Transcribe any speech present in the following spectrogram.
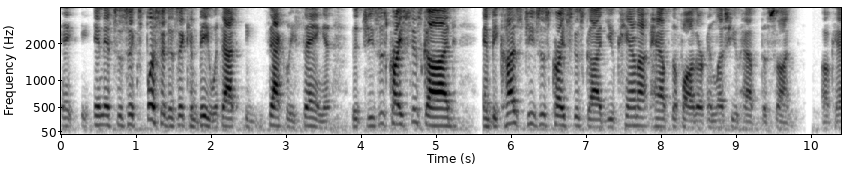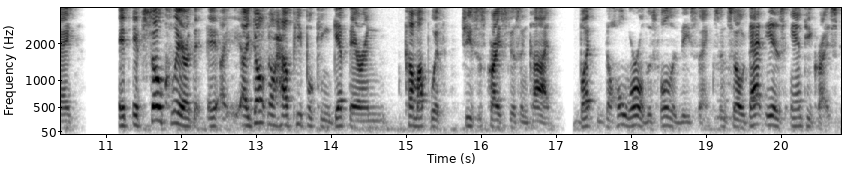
and it's as explicit as it can be without exactly saying it, that Jesus Christ is God, and because Jesus Christ is God, you cannot have the Father unless you have the Son. Okay? It, it's so clear that I, I don't know how people can get there and come up with Jesus Christ isn't God. But the whole world is full of these things. And so that is Antichrist.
